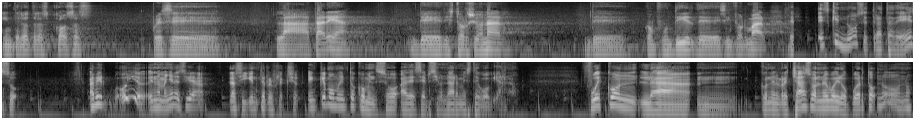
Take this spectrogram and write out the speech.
entre otras cosas, pues eh, la tarea de distorsionar, de confundir, de desinformar. Es que no se trata de eso. A ver, hoy en la mañana decía la siguiente reflexión. ¿En qué momento comenzó a decepcionarme este gobierno? ¿Fue con la mm, con el rechazo al nuevo aeropuerto? No, no.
